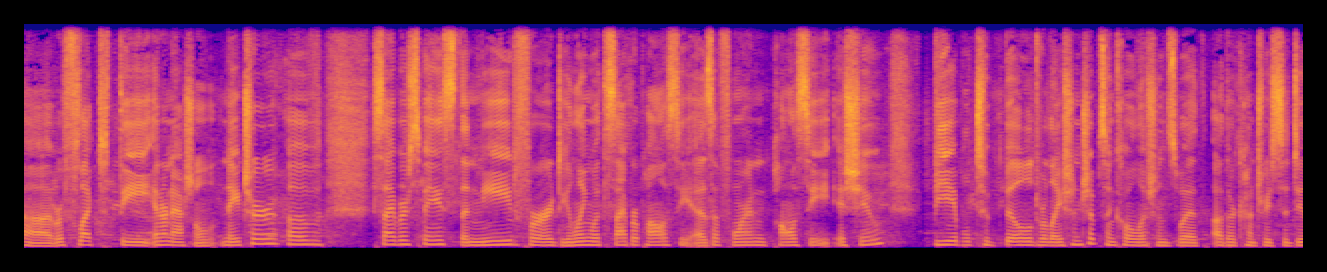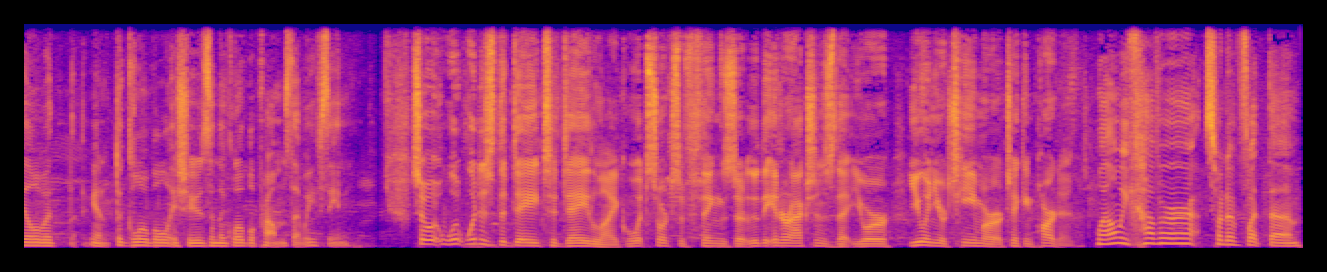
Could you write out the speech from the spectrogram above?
uh, reflect the international nature of cyberspace, the need for dealing with cyber policy as a foreign policy issue, be able to build relationships and coalitions with other countries to deal with you know, the global issues and the global problems that we've seen. So, what, what is the day to day like? What sorts of things are the interactions that your you and your team are taking part in? Well, we cover sort of what the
